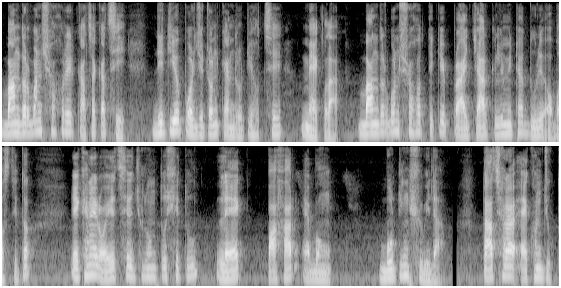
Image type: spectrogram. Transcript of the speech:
বান্দরবান শহরের কাছাকাছি দ্বিতীয় পর্যটন কেন্দ্রটি হচ্ছে মেকলা বান্দরবন শহর থেকে প্রায় চার কিলোমিটার দূরে অবস্থিত। এখানে রয়েছে ঝুলন্ত সেতু, লেক, পাহাড় এবং বোটিং সুবিধা। তাছাড়া এখন যুক্ত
